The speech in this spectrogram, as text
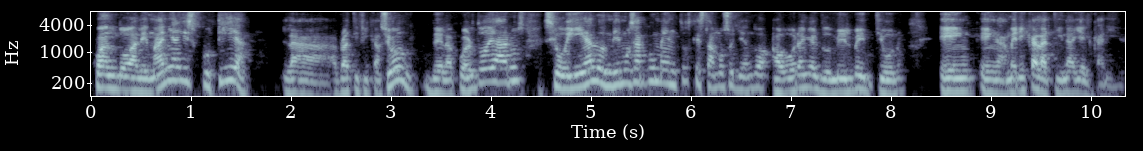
cuando Alemania discutía la ratificación del acuerdo de Aros, se oían los mismos argumentos que estamos oyendo ahora en el 2021 en, en América Latina y el Caribe.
